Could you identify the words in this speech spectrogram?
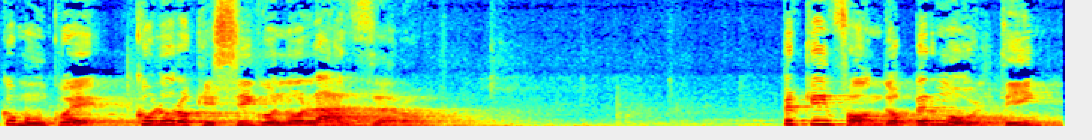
Comunque, coloro che seguono Lazzaro, perché in fondo per molti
